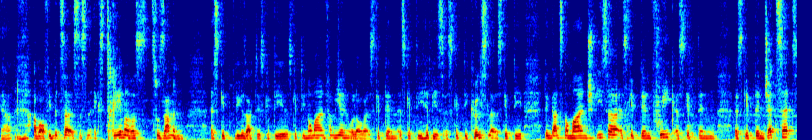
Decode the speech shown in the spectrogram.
Ja? Mhm. Aber auf Ibiza ist es ein extremeres Zusammen. Es gibt, wie gesagt, es gibt die, es gibt die normalen Familienurlauber, es gibt, den, es gibt die Hippies, es gibt die Künstler, es gibt die, den ganz normalen Spießer, es gibt den Freak, es gibt den, es gibt den Jet Set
